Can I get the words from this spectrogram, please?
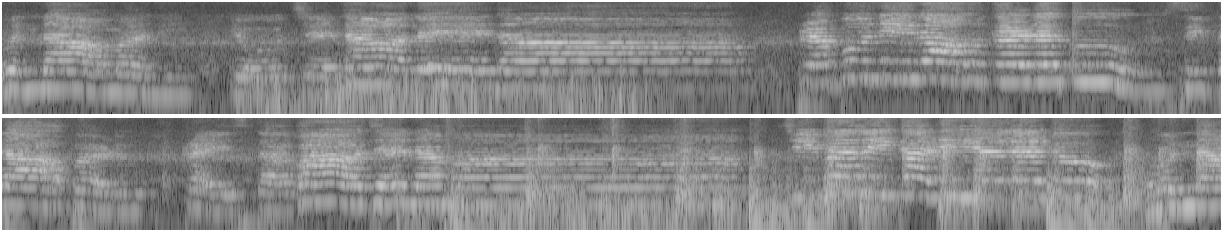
ఉన్నామని యోచన లేదా ప్రభుని రాకడకు సిద్ధపడు క్రైస్తవ జనమా. చివరి కడియలలో ఉన్నా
